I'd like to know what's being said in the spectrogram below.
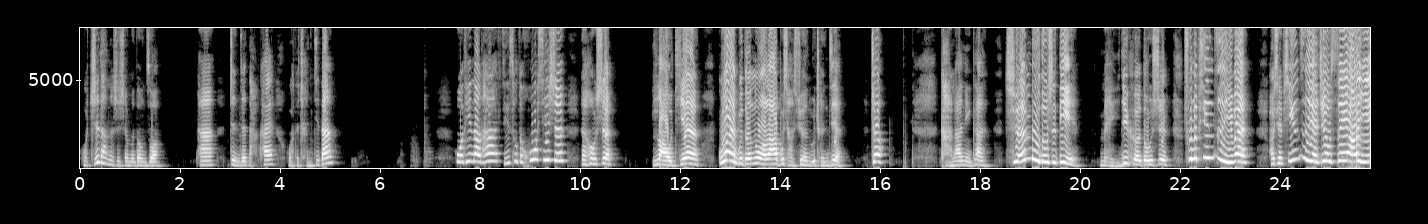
我知道那是什么动作。他正在打开我的成绩单。我听到他急促的呼吸声，然后是老天，怪不得诺拉不想宣读成绩。这，卡拉，你看，全部都是 D，每一颗都是，除了拼字以外，而且拼字也只有 C 而已。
